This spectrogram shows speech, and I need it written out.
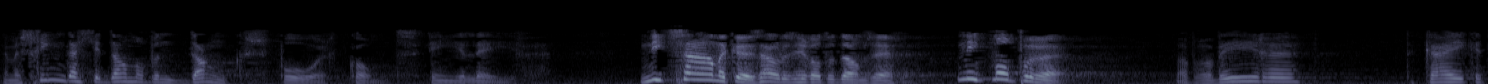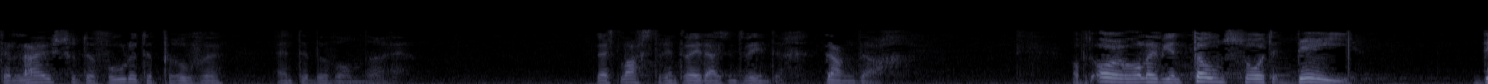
En misschien dat je dan op een dankspoor komt in je leven. Niet zaniken, zouden ze in Rotterdam zeggen. Niet mopperen. Maar proberen te kijken, te luisteren, te voelen, te proeven en te bewonderen. Best lastig in 2020, dankdag. Op het orgel heb je een toonsoort D. D.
